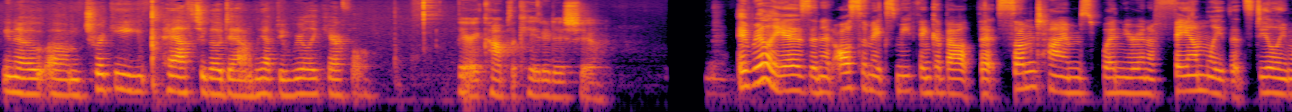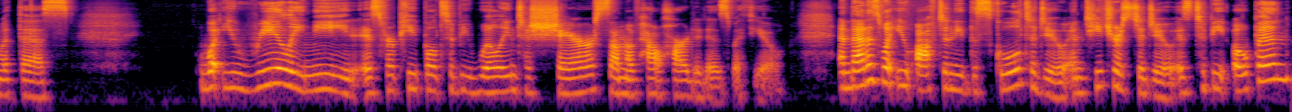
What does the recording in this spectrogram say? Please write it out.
you know, um, tricky path to go down. We have to be really careful. Very complicated issue. It really is. And it also makes me think about that sometimes when you're in a family that's dealing with this, what you really need is for people to be willing to share some of how hard it is with you. And that is what you often need the school to do and teachers to do is to be open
